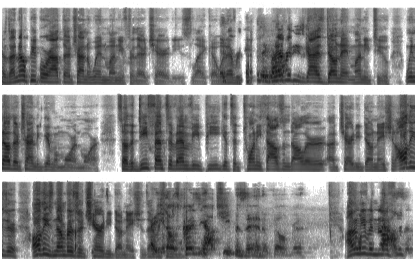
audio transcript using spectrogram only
Because I know people are out there trying to win money for their charities, like uh, whatever the- whatever these guys donate money to. We know they're trying to give them more and more. So the defensive MVP gets a twenty thousand dollar uh, charity donation. All these are all these numbers are charity donations. Hey, you know what's crazy? How cheap is the NFL, bro? I don't even know. If 12,000?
